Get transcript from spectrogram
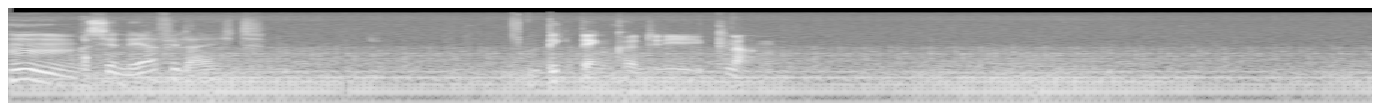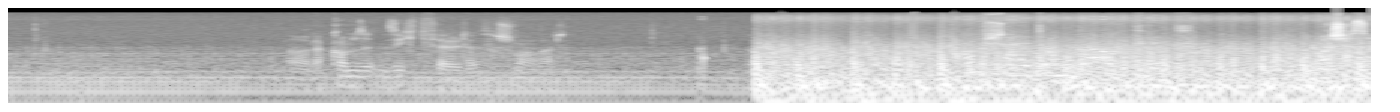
Hm, bisschen näher vielleicht. Big Bang könnte die knacken. Oh, da kommen sie in Sichtfeld, das ist schon mal was. Aufschaltung geortet. Oh, Scheiße!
